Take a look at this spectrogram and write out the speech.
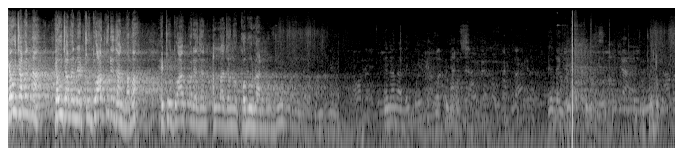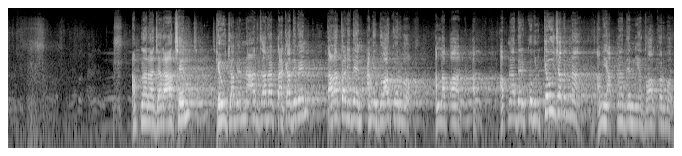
কেউ যাবেন না, কেউ যাবেন না, একটু দোয়া করে যান বাবা। একটু দোয়া করে যান, আল্লাহ যেন কবুল আর আপনারা যারা আছেন, কেউ যাবেন না আর যারা টাকা দেবেন, তাড়াতাড়ি দেন, আমি দোয়া করব। আল্লাহ পাক, আপ- আপনাদের কবুল, কেউ যাবেন না, আমি আপনাদের নিয়ে দোয়া করব।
